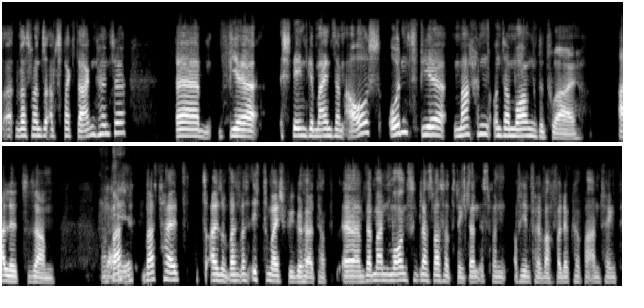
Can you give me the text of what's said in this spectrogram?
wa- was man so abstrakt sagen könnte, ähm, wir stehen gemeinsam aus und wir machen unser Morgenritual. Alle zusammen. Was, Okay. was halt, also was, was ich zum Beispiel gehört habe, äh, wenn man morgens ein Glas Wasser trinkt, dann ist man auf jeden Fall wach, weil der Körper anfängt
